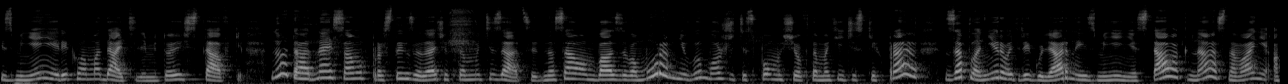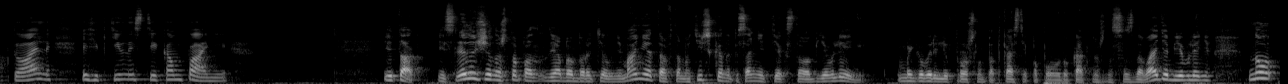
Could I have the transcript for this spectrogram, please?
изменений рекламодателями, то есть ставки. Но это одна из самых простых задач автоматизации. На самом базовом уровне вы можете с помощью автоматических правил запланировать регулярные изменения ставок на основании актуальной эффективности компании. Итак, и следующее, на что я бы обратил внимание, это автоматическое написание текстов объявлений. Мы говорили в прошлом подкасте по поводу, как нужно создавать объявление. Но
